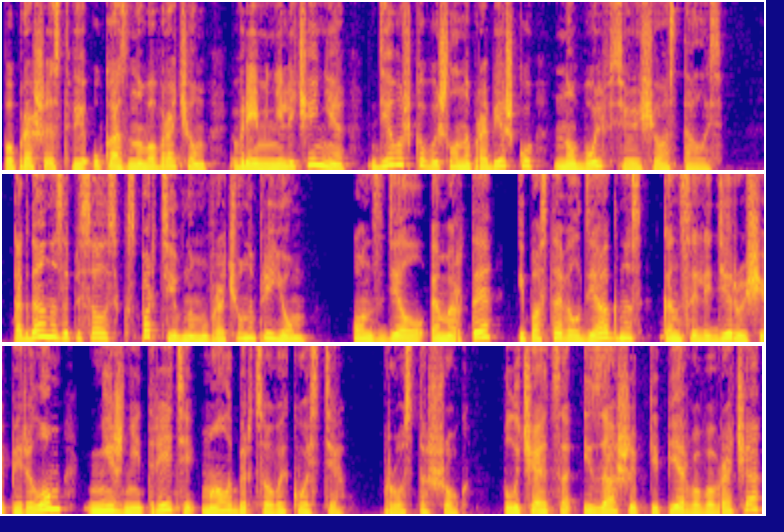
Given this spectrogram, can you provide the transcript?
По прошествии указанного врачом времени лечения девушка вышла на пробежку, но боль все еще осталась. Тогда она записалась к спортивному врачу на прием. Он сделал МРТ и поставил диагноз консолидирующий перелом нижней трети малоберцовой кости. Просто шок. Получается, из-за ошибки первого врача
